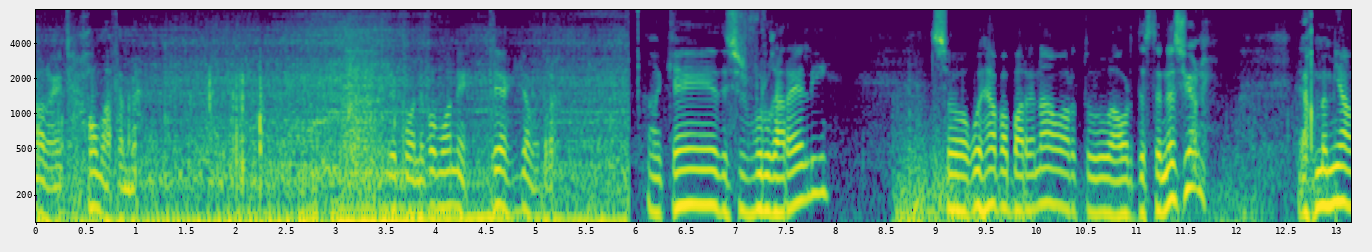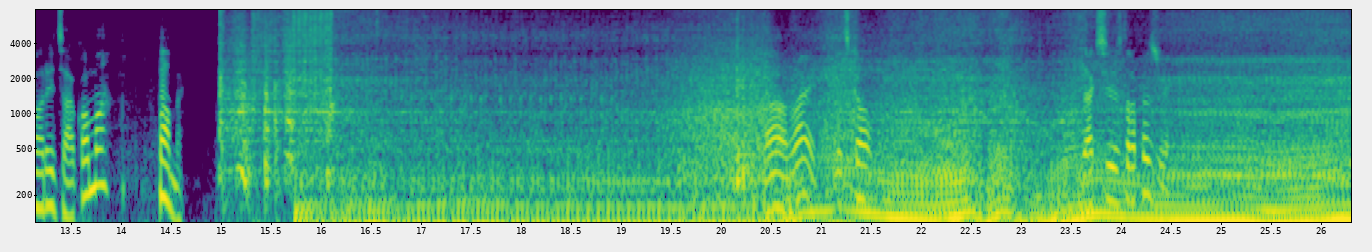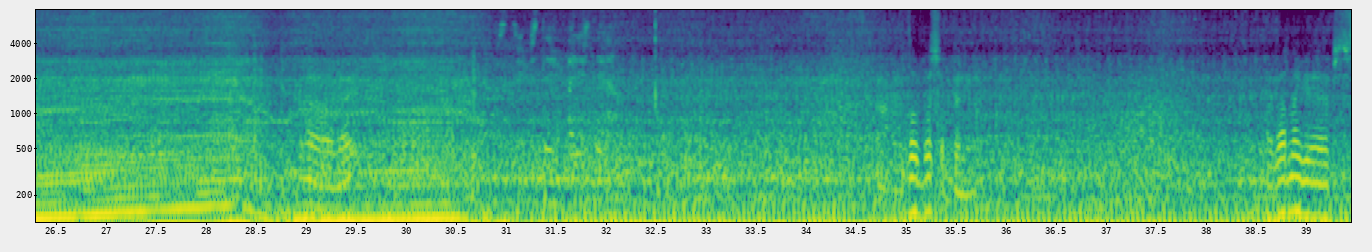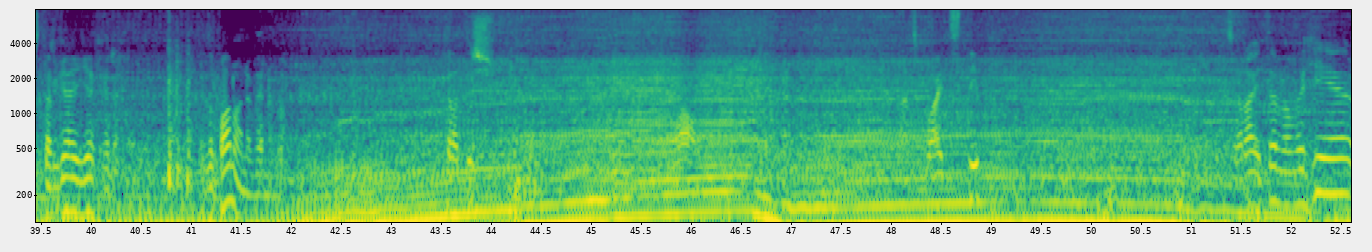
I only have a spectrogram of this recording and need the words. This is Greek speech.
Alright, home θέμε. Λοιπόν, υπομονή, 3 χιλιόμετρα. Okay, this is Vurgareli. So we have about an hour to our destination. Έχουμε μια ωρίτσα ακόμα. Πάμε. Alright, let's go. Εντάξει, στο τραπέζι. Εδώ πόσο μπαίνουμε. Θα βάρναγε στεριά η γέφυρα. Εδώ πάνω ανεβαίνουμε. Κρατήσου. Wow. That's quite steep. It's a right turn over here.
